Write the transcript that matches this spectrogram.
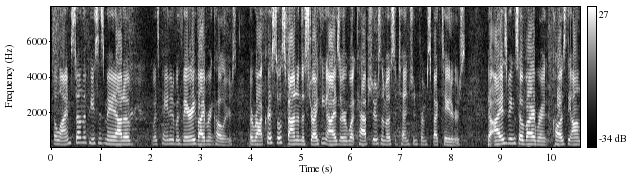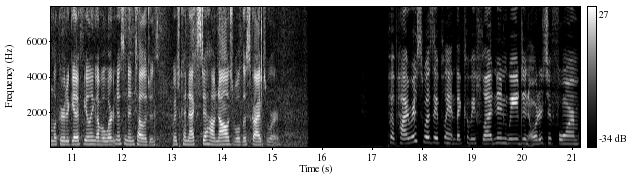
The limestone the piece is made out of was painted with very vibrant colors. The rock crystals found in the striking eyes are what captures the most attention from spectators. The eyes being so vibrant cause the onlooker to get a feeling of alertness and intelligence, which connects to how knowledgeable the scribes were. Papyrus was a plant that could be flattened and weaved in order to form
